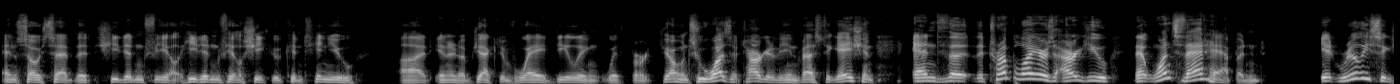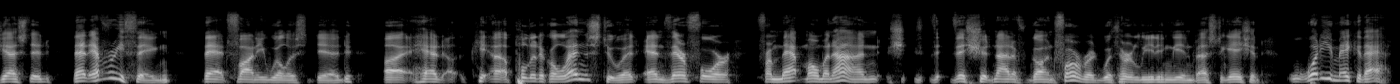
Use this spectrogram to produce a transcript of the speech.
and so said that she didn't feel he didn't feel she could continue uh, in an objective way dealing with Burt Jones, who was a target of the investigation. And the, the Trump lawyers argue that once that happened, it really suggested that everything that Fani Willis did uh, had a, a, political lens to it, and therefore, from that moment on, sh- th- this should not have gone forward with her leading the investigation. What do you make of that?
